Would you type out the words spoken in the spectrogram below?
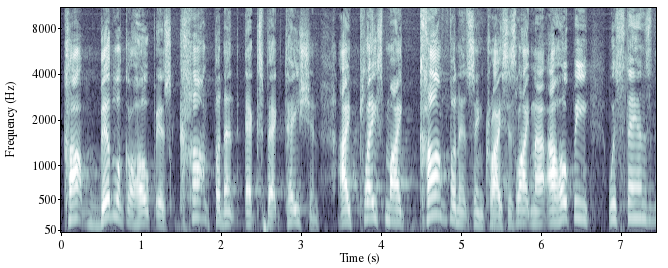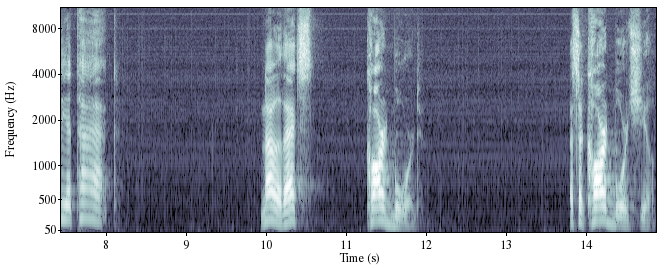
Com- biblical hope is confident expectation. I place my confidence in Christ. It's like, now, I hope He withstands the attack. No, that's cardboard. That's a cardboard shield.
